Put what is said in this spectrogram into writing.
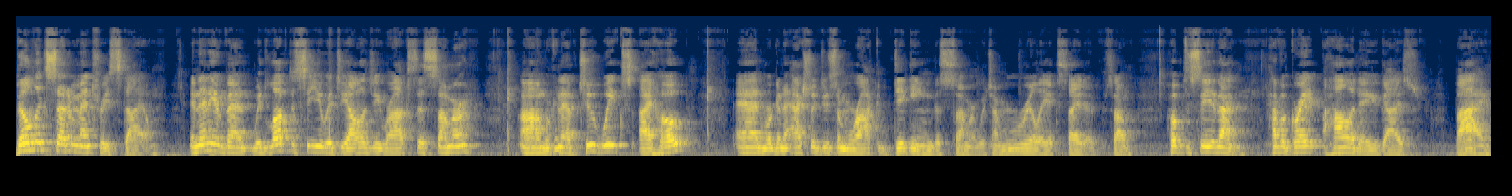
Build it sedimentary style. In any event, we'd love to see you at Geology Rocks this summer. Um, we're gonna have two weeks, I hope, and we're gonna actually do some rock digging this summer, which I'm really excited. So hope to see you then. Have a great holiday, you guys. Bye.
